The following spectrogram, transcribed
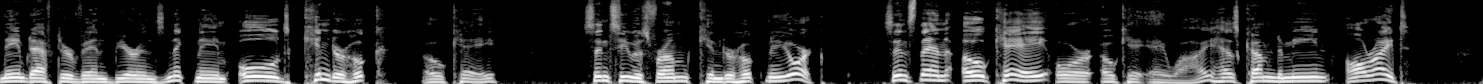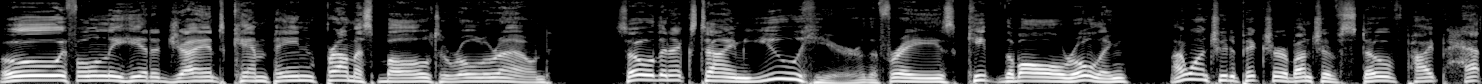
named after Van Buren's nickname Old Kinderhook, OK, since he was from Kinderhook, New York. Since then, OK, or OKAY, has come to mean all right. Oh, if only he had a giant campaign promise ball to roll around. So the next time you hear the phrase, keep the ball rolling, I want you to picture a bunch of stovepipe hat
